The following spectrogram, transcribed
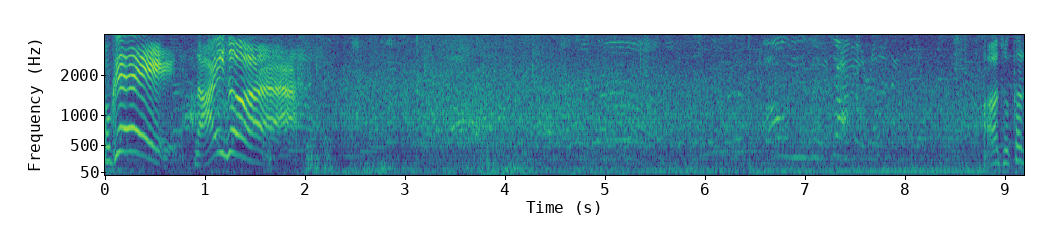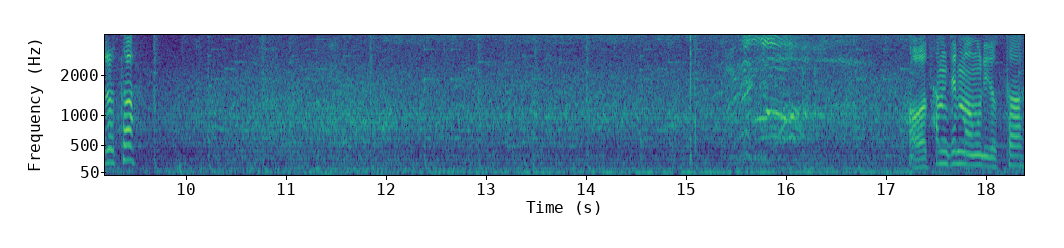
오케이. 나이스 좋다 좋다. 어 삼진 마무리 좋다.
